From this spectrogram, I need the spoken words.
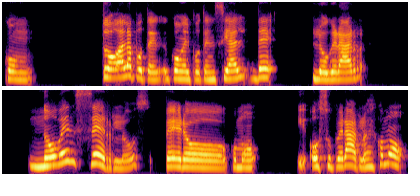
con toda la con el potencial de lograr no vencerlos, pero como o superarlos, es como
